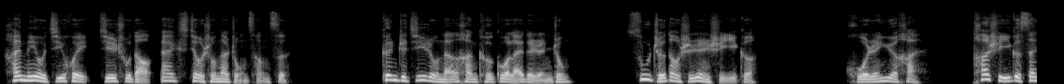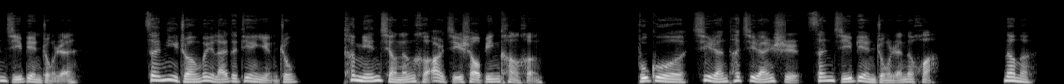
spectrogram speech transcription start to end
还没有机会接触到 X 教授那种层次。跟着肌肉男汉克过来的人中，苏哲倒是认识一个火人约翰，他是一个三级变种人。在逆转未来的电影中，他勉强能和二级哨兵抗衡。不过，既然他既然是三级变种人的话，那么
